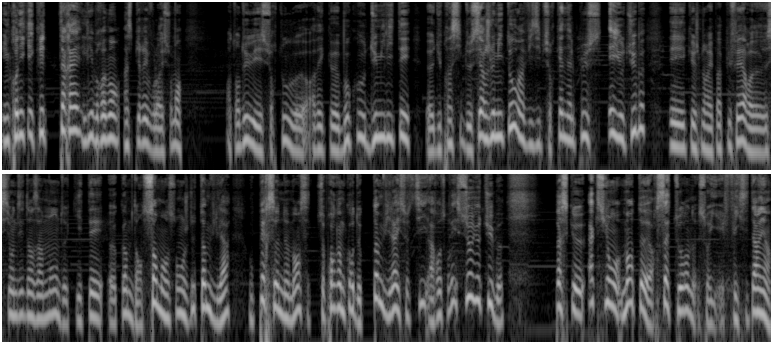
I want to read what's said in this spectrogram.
Une chronique écrite très librement, inspirée, vous l'aurez sûrement entendu, et surtout euh, avec euh, beaucoup d'humilité euh, du principe de Serge le Mito, hein, visible sur Canal et YouTube, et que je n'aurais pas pu faire si on était dans un monde qui était comme dans 100 mensonges de Tom Villa, où personne ne ment. Ce programme court de Tom Villa est aussi à retrouver sur YouTube. Parce que action menteur, ça tourne, soyez flixitariens.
